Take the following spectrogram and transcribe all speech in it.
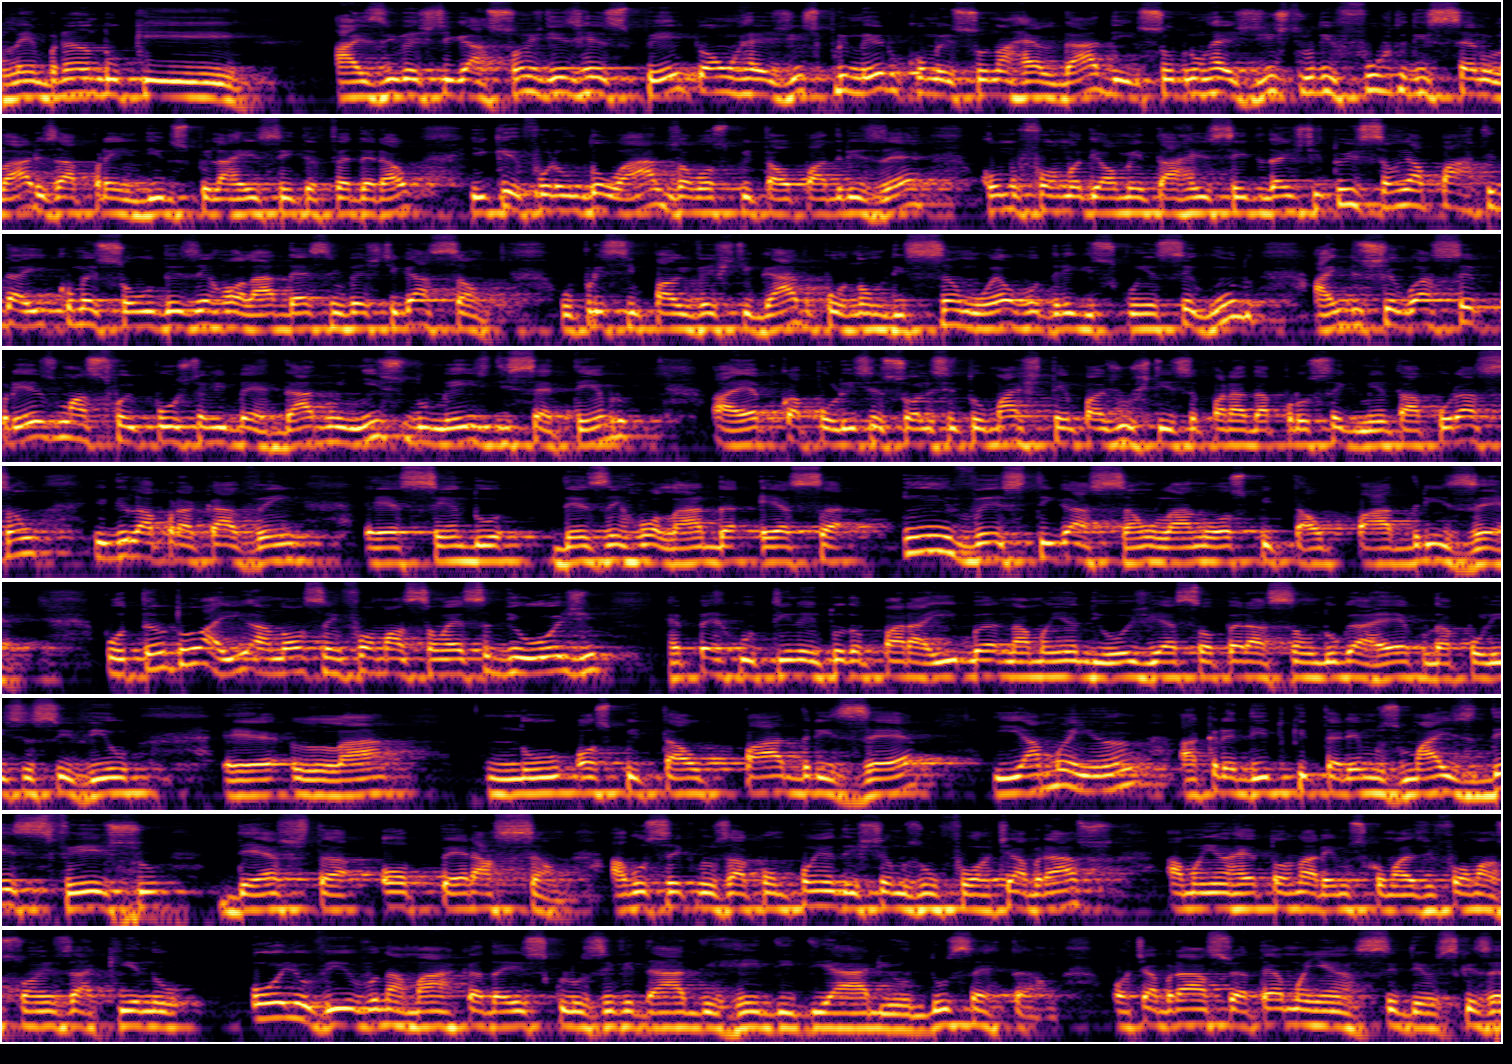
lembrando que as investigações diz respeito a um registro, primeiro começou na realidade sobre um registro de furto de celulares apreendidos pela Receita Federal e que foram doados ao Hospital Padre Zé como forma de aumentar a receita da instituição e a partir daí começou o desenrolar dessa investigação. O principal investigado, por nome de Samuel Rodrigues Cunha II, ainda chegou a ser preso, mas foi posto em liberdade no início do mês de setembro. À época, a polícia solicitou mais tempo à justiça para dar prosseguimento à apuração e de lá para cá vem é, sendo desenrolada essa investigação lá no Hospital Padre Zé. Portanto, aí a nossa informação essa de hoje, repercutindo em toda Paraíba na manhã de hoje, essa operação do GAECO, da Polícia Civil, é, lá no Hospital Padre Zé e amanhã acredito que teremos mais desfecho desta operação. A você que nos acompanha, deixamos um forte abraço. Amanhã retornaremos com mais informações aqui no Olho Vivo na marca da exclusividade Rede Diário do Sertão. Forte abraço e até amanhã, se Deus quiser.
